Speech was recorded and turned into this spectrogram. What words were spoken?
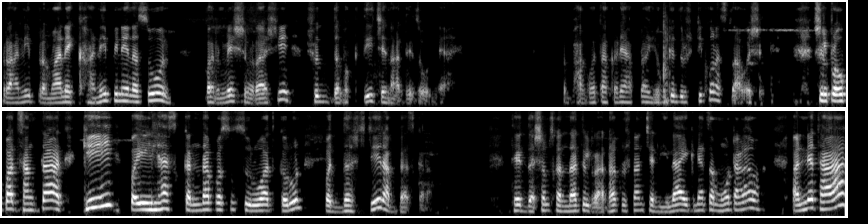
प्राणीप्रमाणे खाणे पिणे नसून परमेश्वराशी शुद्ध भक्तीचे नाते जोडणे आहे. भागवताकडे आपला योग्य दृष्टिकोन असणं आवश्यक आहे. श्री प्रभुपाद सांगतात की पहिल्या स्कंदापासून सुरुवात करून पद्धतशीर अभ्यास करा. ते दशम स्कंदातील राधाकृष्णांच्या लीला ऐकण्याचा मोह टाळावा अन्यथा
